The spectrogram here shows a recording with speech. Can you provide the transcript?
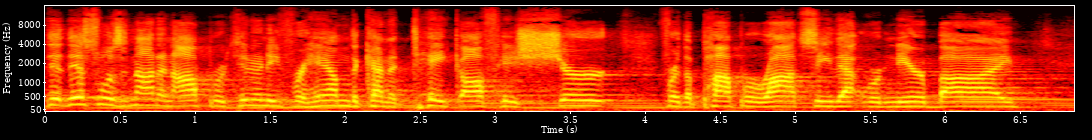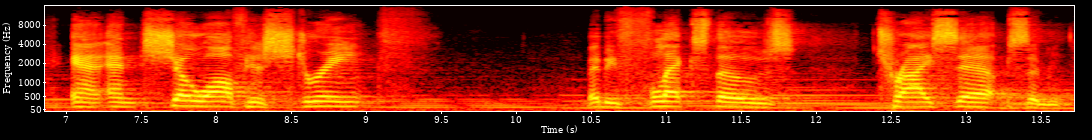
This was not an opportunity for him to kind of take off his shirt for the paparazzi that were nearby and, and show off his strength. Maybe flex those triceps and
